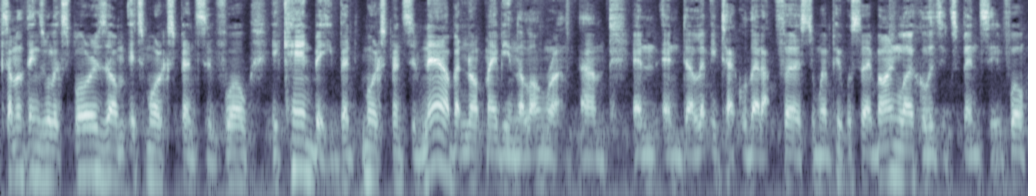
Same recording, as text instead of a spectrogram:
some of the things we'll explore is um, it's more expensive. Well, it can be, but more expensive now, but not maybe in the long run. Um, and and uh, let me tackle that up first. And when people say buying local is expensive. Well,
